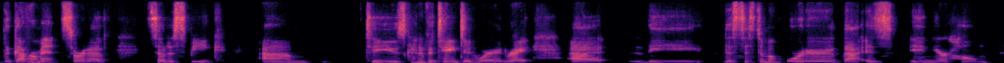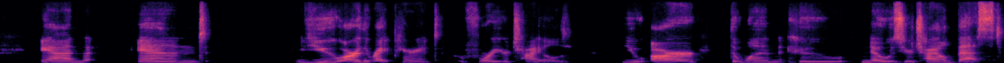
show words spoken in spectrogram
the government, sort of, so to speak, um, to use kind of a tainted word, right? Uh, the the system of order that is in your home, and and you are the right parent for your child. You are the one who knows your child best.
